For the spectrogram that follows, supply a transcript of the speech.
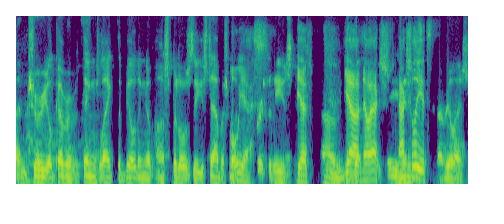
i'm sure you'll cover things like the building of hospitals the establishment oh yes. universities yes. um, yeah no actually actually it's i realize.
